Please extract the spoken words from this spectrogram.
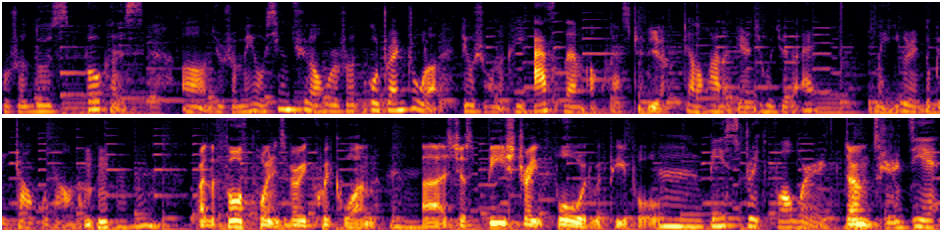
或者说 lose focus，啊、就是说没有兴趣了，或者说 不够专注了，这个时候呢，可以 ask them a question。 Yeah. 这样的话呢，别人就会觉得，哎，每一个人都被照顾到了。 Right, the fourth point is a very quick one. Uh, it's just be straightforward with people. 嗯，be straightforward， Don't- 直接。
